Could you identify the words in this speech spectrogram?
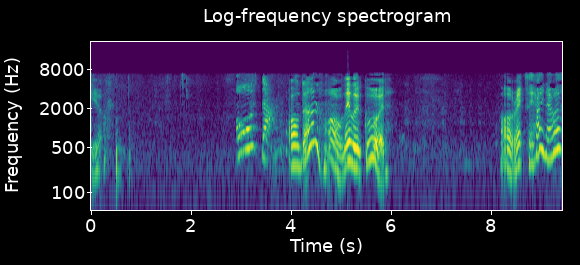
Yeah. All done. All done? Oh, they look good. All right. Say hi, Noah.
